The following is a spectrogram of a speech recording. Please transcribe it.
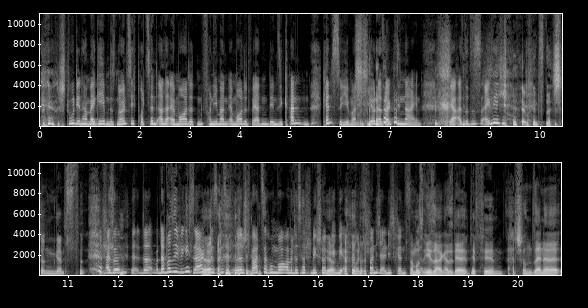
Studien haben ergeben, dass 90 Prozent aller Ermordeten von jemandem ermordet werden, den sie kannten. Kennst du jemanden hier? Und da sagt sie nein. Ja, also das ist eigentlich, ist schon ganz. also da, da muss ich wirklich sagen, Ja. das ist äh, schwarzer Humor, aber das hat mich schon Ja. irgendwie abgeholt. Das fand ich eigentlich ganz. Man muss äh, eh sagen, also der, der Film hat schon seine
